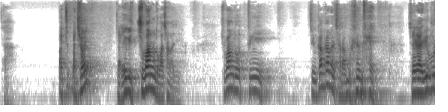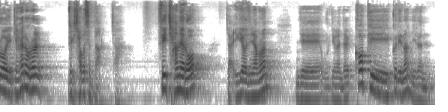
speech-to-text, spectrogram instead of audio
자, 맞죠? 맞죠? 자, 여기 주방도 마찬가지. 주방도 등이 지금 깜깜해서 잘 안 보이는데, 제가 일부러 이렇게 회로를 이렇게 잡았습니다. 자, 스위치 한 회로. 자, 이게 어디냐면은, 이제, 우리가 이제 커피 끓이는 이런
